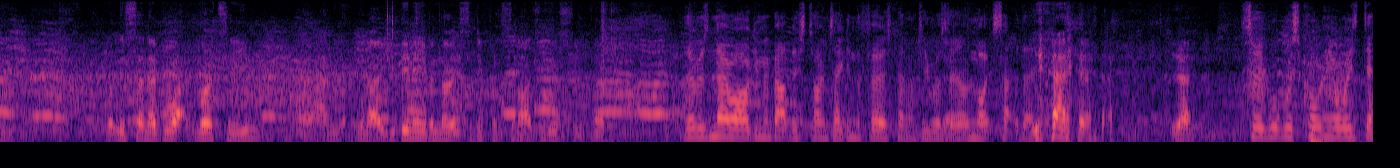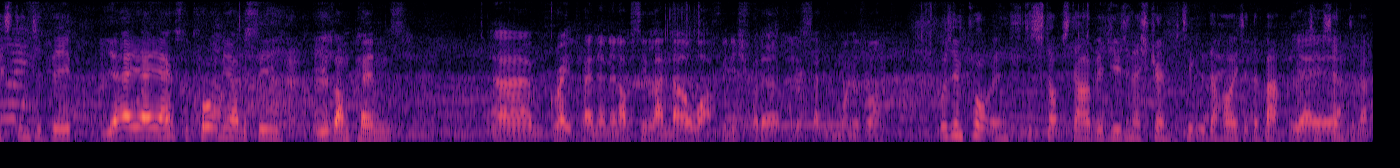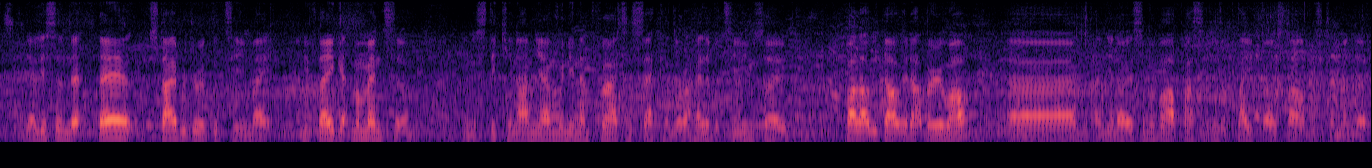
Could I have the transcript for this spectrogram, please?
but listen, everyone we're a team, uh, and you know you didn't even notice the difference tonight. So you're superb. There was no argument about this time taking the first penalty, was Yeah. there, unlike Saturday? Yeah, yeah, yeah. So was Courtney always destined to be? Yeah, yeah, yeah. So Courtney, obviously, he was on pens. Um, great pen, and then obviously Landau, what a finish for the for the second one as well. It Was important to stop Stourbridge using their strength, particularly the height at the back Yeah, the two yeah, centre backs? Yeah, listen, they're, they're Stourbridge are a good team, mate, and if they get momentum and sticking on you and winning them first and seconds, they're a hell of a team. So felt like we dealt with that very well. Um, and you know, some of our passages of play first half was tremendous.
